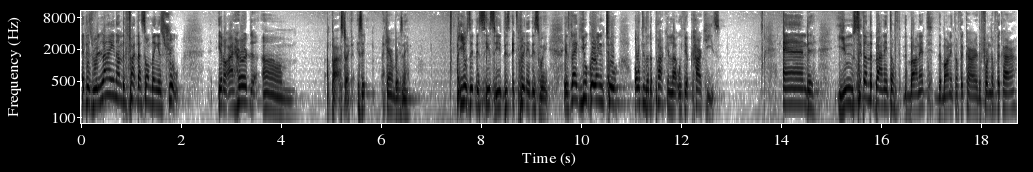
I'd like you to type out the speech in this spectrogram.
It is relying on the fact that something is true. You know, I heard um, a pastor, is it, I can't remember his name. He used it this, he, this, explain it this way. It's like you go into, out into the parking lot with your car keys. And you sit on the bonnet of the bonnet, the bonnet of the car, the front of the car,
